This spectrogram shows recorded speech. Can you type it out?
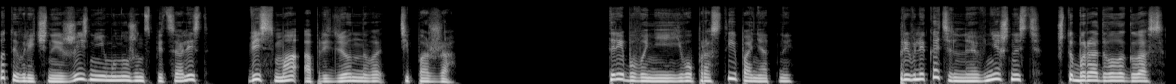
Вот и в личной жизни ему нужен специалист весьма определенного типажа. Требования его простые и понятны. Привлекательная внешность, чтобы радовала глаз.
